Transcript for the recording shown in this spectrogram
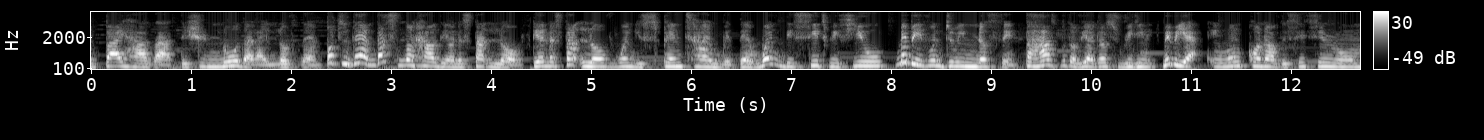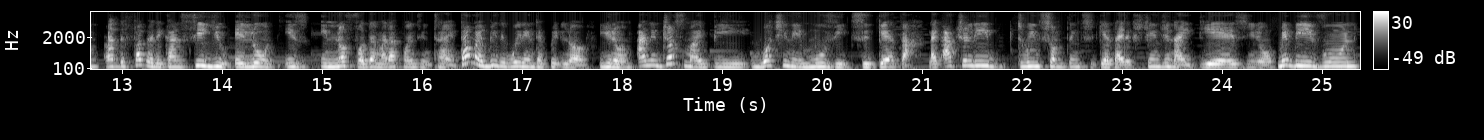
buy her that. They should know that I love them. But to them, that's not how they understand love. They understand love when you spend time with them, when they sit with you, maybe even doing nothing. Perhaps both of you are just reading, maybe you're in one corner of the sitting room, and the fact that they can see you alone is enough for them at that point in time. That might be the way they interpret love, you know, and it just might be watching a movie together, like actually doing something together, exchanging ideas, you know, maybe even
